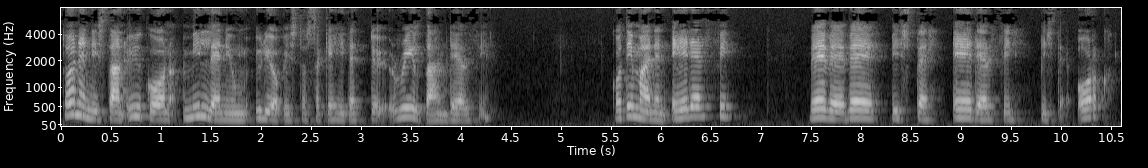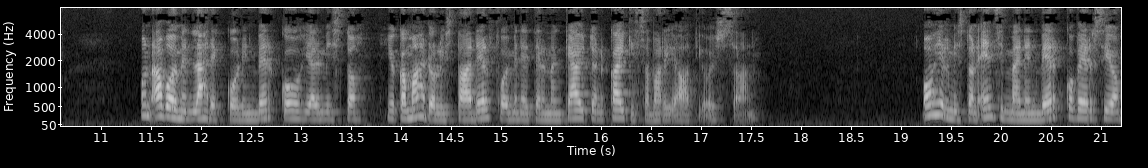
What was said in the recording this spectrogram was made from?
Toinen niistä on YK on Millennium-yliopistossa kehitetty Real-Time Delphi. Kotimainen eDelphi www.edelphi.org on avoimen lähdekoodin verkko-ohjelmisto, joka mahdollistaa Delphi-menetelmän käytön kaikissa variaatioissaan. Ohjelmiston ensimmäinen verkkoversio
